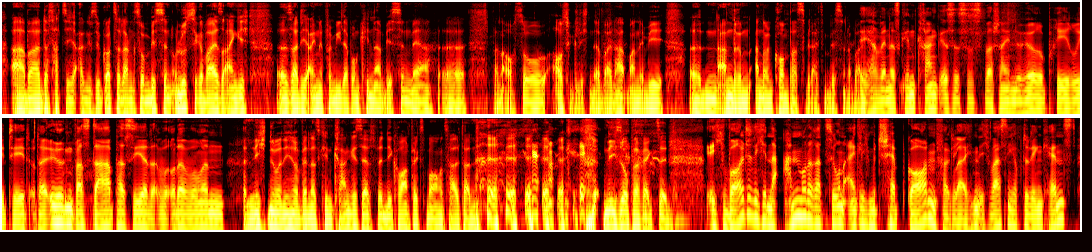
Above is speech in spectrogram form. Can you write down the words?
Aber das hat sich eigentlich so Gott sei Dank so ein bisschen, und lustigerweise eigentlich, äh, seit ich eigene Familie habe und Kinder ein bisschen mehr äh, dann auch so ausgeglichen dabei. Da hat man irgendwie äh, einen anderen, anderen Kompass vielleicht ein bisschen dabei. Ja, wenn das Kind krank ist, ist es wahrscheinlich eine höhere Priorität oder irgendwas da passiert passiert oder wo man. Nicht nur, nicht nur, wenn das Kind krank ist, selbst wenn die Cornflakes morgens halt dann nicht so perfekt sind. Ich wollte dich in der Anmoderation eigentlich mit Shep Gordon vergleichen. Ich weiß nicht, ob du den kennst.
